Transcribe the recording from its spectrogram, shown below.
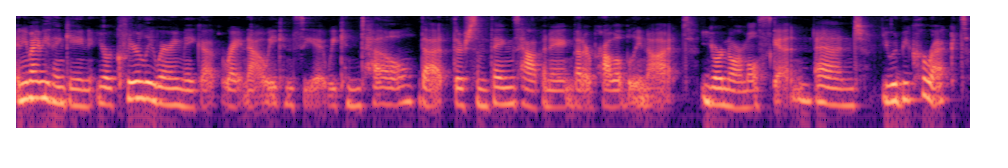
And you might be thinking, you're clearly wearing makeup right now. We can see it. We can tell tell that there's some things happening that are probably not your normal skin. And you would be correct.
